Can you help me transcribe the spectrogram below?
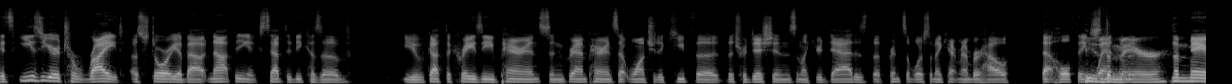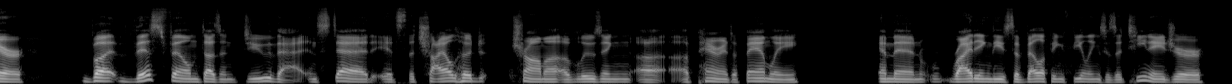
It's easier to write a story about not being accepted because of you've got the crazy parents and grandparents that want you to keep the the traditions and like your dad is the principal or something. I can't remember how that whole thing He's went. the mayor. The, mayor. But this film doesn't do that. Instead, it's the childhood trauma of losing a, a parent, a family, and then writing these developing feelings as a teenager,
